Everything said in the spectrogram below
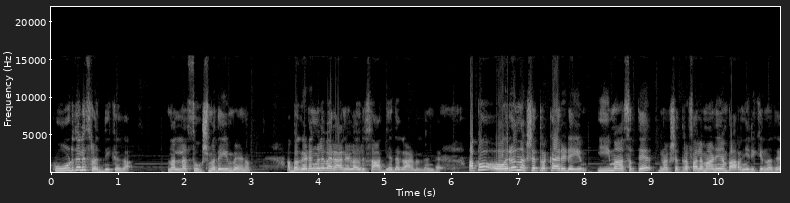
കൂടുതൽ ശ്രദ്ധിക്കുക. നല്ല സൂക്ഷ്മതയും വേണം. അപകടങ്ങൾ വരാനുള്ള ഒരു സാധ്യത കാണുന്നുണ്ട്. അപ്പോൾ ഓരോ നക്ഷത്രക്കാരുടെയും ഈ മാസത്തെ നക്ഷത്രഫലമാണ് ഞാൻ പറഞ്ഞിരിക്കുന്നത്.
